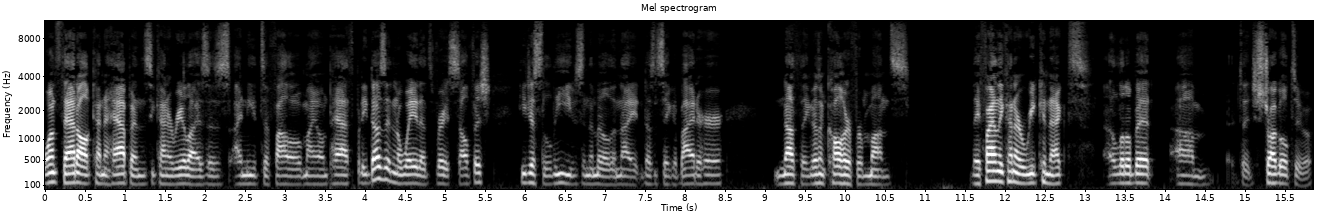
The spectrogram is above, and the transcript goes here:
once that all kind of happens, he kind of realizes I need to follow my own path. But he does it in a way that's very selfish. He just leaves in the middle of the night, doesn't say goodbye to her, nothing, doesn't call her for months. They finally kind of reconnect a little bit, um, to struggle to.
